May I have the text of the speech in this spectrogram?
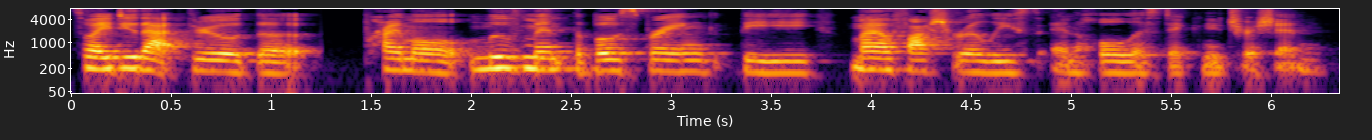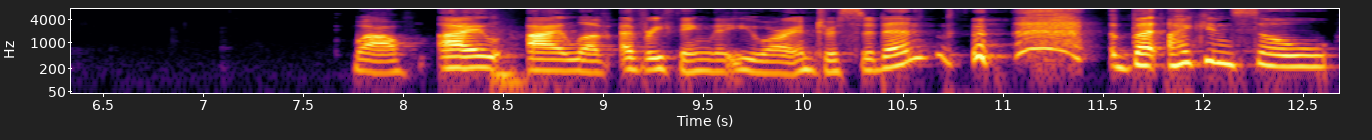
So I do that through the primal movement, the bowspring, the myofascia release, and holistic nutrition. Wow, I I love everything that you are interested in, but I can so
